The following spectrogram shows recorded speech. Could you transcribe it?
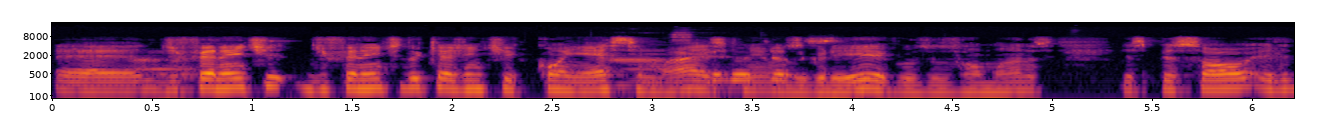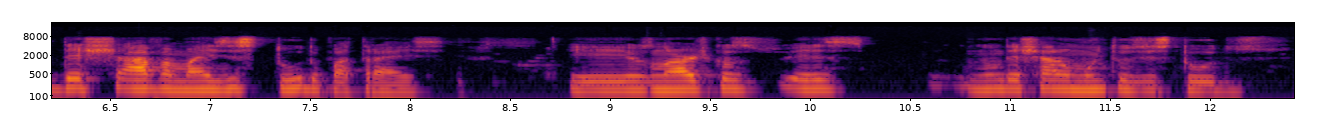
É, diferente, diferente do que a gente conhece Ah, mais, que nem os gregos, os romanos, esse pessoal ele deixava mais estudo para trás. E os nórdicos, eles não deixaram muitos estudos.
